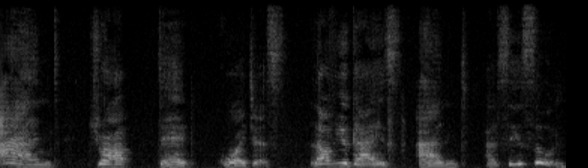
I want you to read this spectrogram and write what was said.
and drop dead gorgeous. Love you guys and I'll see you soon.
